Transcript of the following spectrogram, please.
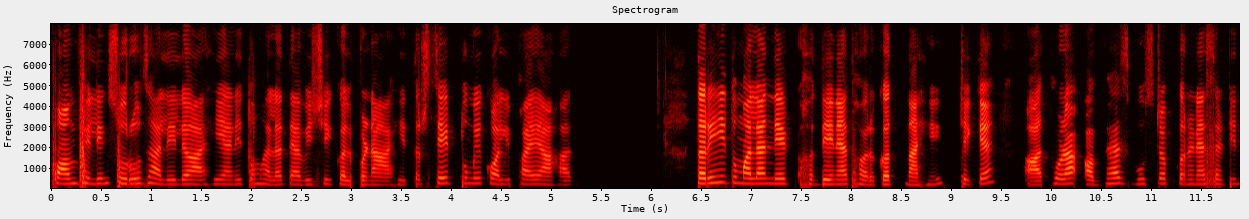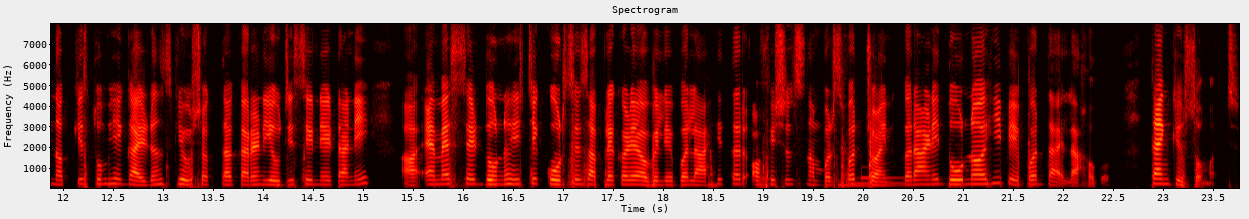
फॉर्म फिलिंग सुरू झालेलं आहे आणि तुम्हाला त्याविषयी कल्पना आहे तर सेट तुम्ही क्वालिफाय आहात. तरीही तुम्हाला नेट देण्यात हरकत नाही. ठीक आहे? थोडा अभ्यास बुस्टअप करण्यासाठी नक्कीच तुम्ही गायडन्स घेऊ शकता. कारण यू जी सी नेट आणि एम एस सेट दोनहीचे कोर्सेस आपल्याकडे अवेलेबल आहे तर ऑफिशियल्स नंबर्सवर जॉईन करा आणि दोनही पेपर द्यायला हवं. थँक्यू सो मच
